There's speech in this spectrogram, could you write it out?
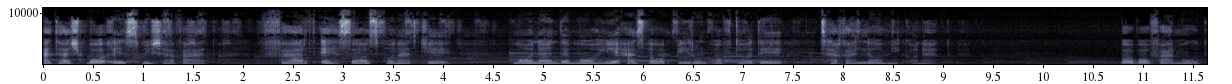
اتش باعث می شود فرد احساس کند که مانند ماهی از آب بیرون افتاده تقلا می کند. بابا فرمود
